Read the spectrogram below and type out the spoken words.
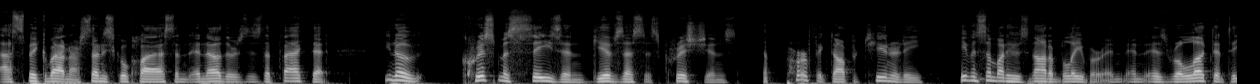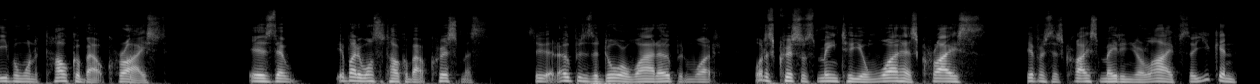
I speak about in our Sunday school class and, and others, is the fact that, you know, Christmas season gives us as Christians the perfect opportunity even somebody who's not a believer and, and is reluctant to even want to talk about Christ, is that everybody wants to talk about Christmas. So it opens the door wide open. What what does Christmas mean to you, and what has Christ difference has Christ made in your life? So you can,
